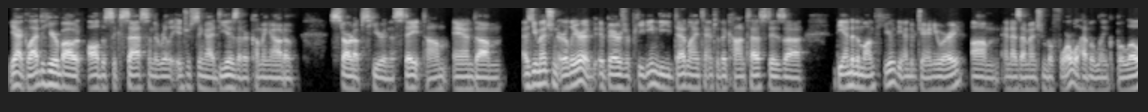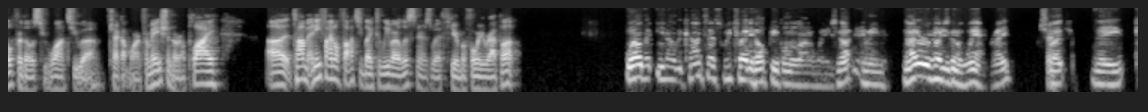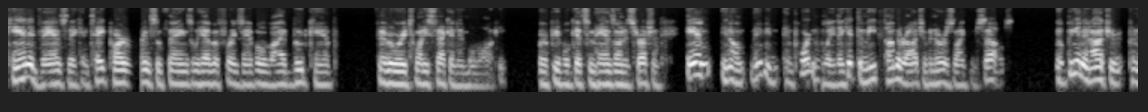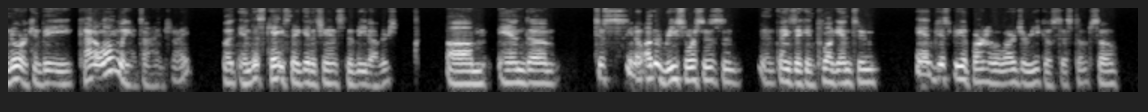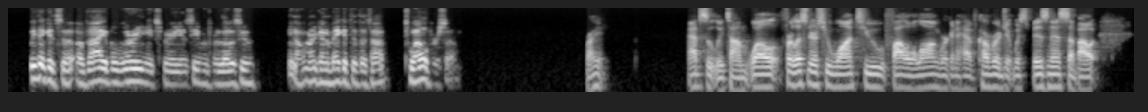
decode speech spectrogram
Yeah, glad to hear about all the success and the really interesting ideas that are coming out of startups here in the state, Tom. And um, as you mentioned earlier, it, it, bears repeating. The deadline to enter the contest is uh, the end of the month here, the end of January. Um, and as I mentioned before, we'll have a link below for those who want to uh, check out more information or apply. Uh, Tom, any final thoughts you'd like to leave our listeners with here before we wrap up? Well, the, you know, the contest we try to help people in a lot of ways. Not, I mean, not everybody's going to win, right? Sure. But they can advance. They can take part in some things. We have, a, for example, a live boot camp February 22nd in Milwaukee, where people get some hands-on instruction. And, you know, maybe importantly, they get to meet other entrepreneurs like themselves. So being an entrepreneur can be kind of lonely at times, right? But in this case, they get a chance to meet others. Um, and um, just, you know, other resources and, and things they can plug into and just be a part of a larger ecosystem. So we think it's a, a valuable learning experience, even for those who, you know, aren't going to make it to the top 12 or so. Right. Absolutely, Tom. Well, for listeners who want to follow along, we're going to have coverage at WisBusiness about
